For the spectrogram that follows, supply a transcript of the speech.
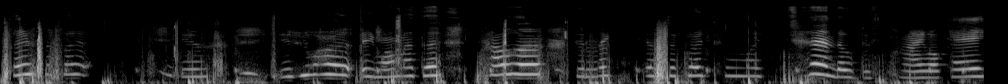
basically is if you have a mom and dad, tell her to like and to my channel this time, okay?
